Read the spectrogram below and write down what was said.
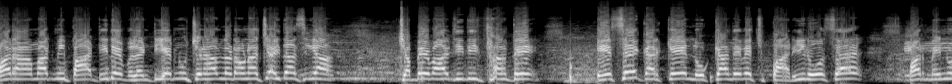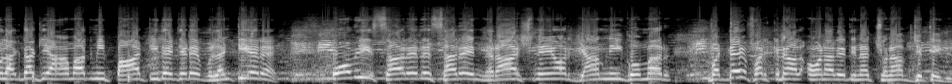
ਔਰ ਆਮ ਆਦਮੀ ਪਾਰਟੀ ਦੇ ਵਲੰਟੀਅਰ ਨੂੰ ਚੁਣਾਵ ਲੜਾਉਣਾ ਚਾਹੀਦਾ ਸੀਗਾ। ਚੱਬੇਵਾਲ ਜੀ ਦੀ ਥਾਂ ਤੇ ਇਸੇ ਕਰਕੇ ਲੋਕਾਂ ਦੇ ਵਿੱਚ ਭਾਰੀ ਰੋਸ ਹੈ। ਔਰ ਮੈਨੂੰ ਲੱਗਦਾ ਕਿ ਆਮ ਆਦਮੀ ਪਾਰਟੀ ਦੇ ਜਿਹੜੇ ਵਲੰਟੀਅਰ ਹੈ ਉਹ ਵੀ ਸਾਰੇ ਦੇ ਸਾਰੇ ਨਿਰਾਸ਼ ਨੇ ਔਰ ਜਾਮਨੀ ਗੋਮਰ ਵੱਡੇ ਫ਼ਰਕ ਨਾਲ ਆਉਣ ਵਾਲੇ ਦਿਨਾਂ ਚੁਣਾਵ ਜਿੱਤੇਗੀ।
